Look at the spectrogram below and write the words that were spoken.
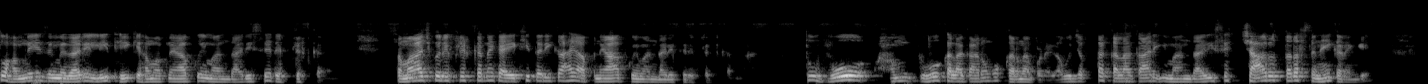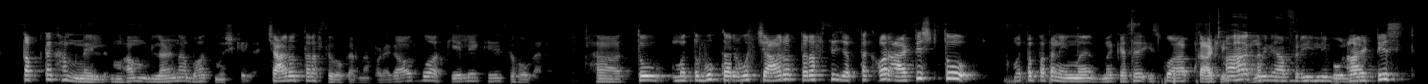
तो हमने ये ज़िम्मेदारी ली थी कि हम अपने आप को ईमानदारी से रिफ्लेक्ट करेंगे। समाज को रिफ्लेक्ट करने का एक ही तरीका है, अपने आप को ईमानदारी से रिफ्लेक्ट करना। तो वो हम, वो कलाकारों को करना पड़ेगा। वो जब तक कलाकार ईमानदारी से चारों तरफ़ से नहीं करेंगे, तब तक हम नहीं, हम लड़ना बहुत मुश्किल है। चारों तरफ़ से वो करना पड़ेगा और वो अकेले किसी से होगा नहीं। हाँ तो मतलब वो कर, वो चारों तरफ़ से जब तक, और आर्टिस्ट तो मतलब पता नहीं मैं मैं कैसे इसको आप काट हाँ, हाँ कोई नहीं आप फ्रीली बोलो। आर्टिस्ट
